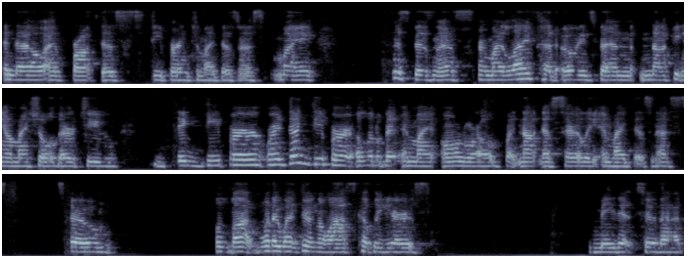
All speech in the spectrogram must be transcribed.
and now i've brought this deeper into my business. My this business or my life had always been knocking on my shoulder to dig deeper, or I dug deeper a little bit in my own world, but not necessarily in my business. So a lot what I went through in the last couple of years made it so that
